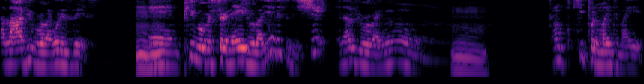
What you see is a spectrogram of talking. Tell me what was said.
A lot of people were like, "What is this?" Mhm. And people of a certain age were like, "Yeah, this is the shit." And other people were like, mm, Mm. "I don't keep putting money to my ear."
